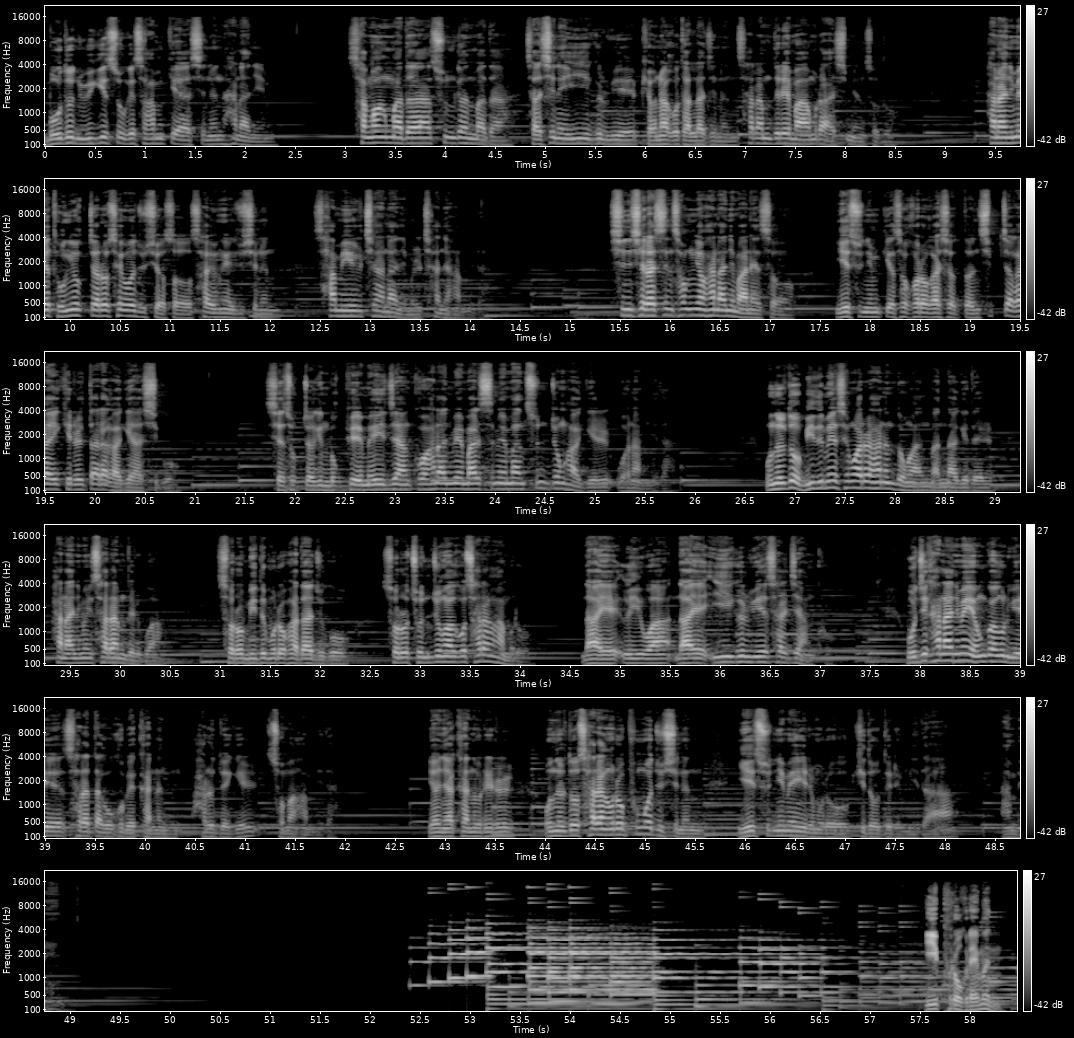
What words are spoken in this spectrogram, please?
모든 위기 속에서 함께 하시는 하나님. 상황마다 순간마다 자신의 이익을 위해 변하고 달라지는 사람들의 마음을 아시면서도 하나님의 동역자로 세워 주셔서 사용해 주시는 삼위일체 하나님을 찬양합니다. 신실하신 성령 하나님 안에서 예수님께서 걸어가셨던 십자가의 길을 따라가게 하시고 세속적인 목표에 매이지 않고 하나님의 말씀에만 순종하길 원합니다. 오늘도 믿음의 생활을 하는 동안 만나게 될 하나님의 사람들과 서로 믿음으로 받아주고 서로 존중하고 사랑함으로 나의 의와 나의 이익을 위해 살지 않고 오직 하나님의 영광을 위해 살았다고 고백하는 하루 되길 소망합니다. 연약한 우리를 오늘도 사랑으로 품어주시는 예수님의 이름으로 기도드립니다. 아멘. 이 프로그램은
